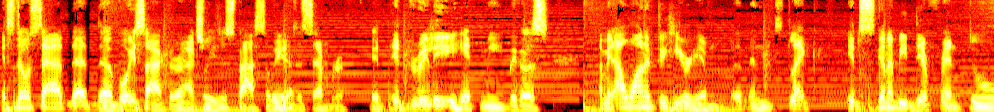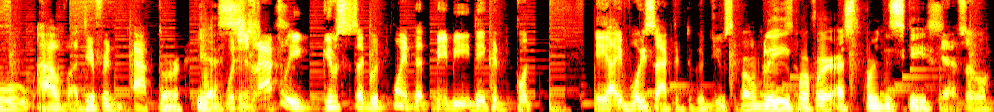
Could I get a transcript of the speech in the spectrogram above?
It's so sad that the voice actor actually just passed away Yeah. in December. It it really hit me because I mean I wanted to hear him and like it's gonna be different to have a different actor Yes. which yes, is actually gives us a good point that maybe they could put AI voice acting to good use. Probably for for us for this case. yeah. So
